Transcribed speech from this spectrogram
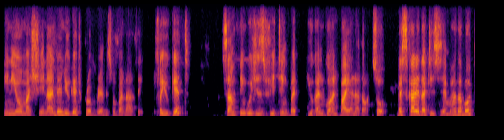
in your machine, and then you get problems over nothing. So you get something which is fitting, but you can go and buy another one. So basically, that is a motherboard.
